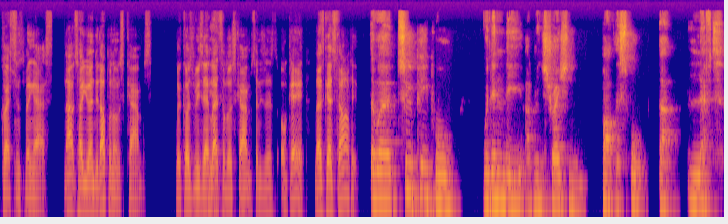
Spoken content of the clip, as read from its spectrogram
questions being asked. That's how you ended up in those camps because we said, yeah. let's have those camps. And he says, okay, let's get started. There were two people within the administration part of the sport that left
